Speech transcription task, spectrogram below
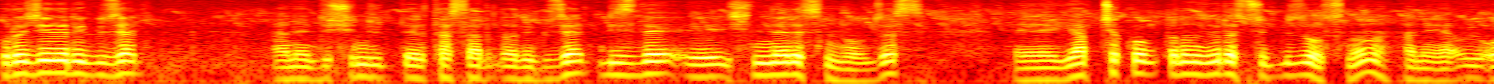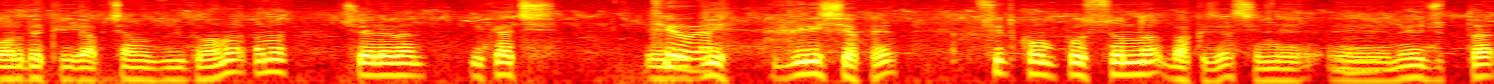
Projeleri güzel. Hani düşündükleri, tasarrufları güzel. Biz de e, işin neresinde olacağız? E, yapacak olduklarınız biraz sürpriz olsun ama hani oradaki yapacağımız uygulamalar ama şöyle ben birkaç e, gi- giriş yapayım. Süt kompozisyonuna bakacağız. Şimdi e, mevcutta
